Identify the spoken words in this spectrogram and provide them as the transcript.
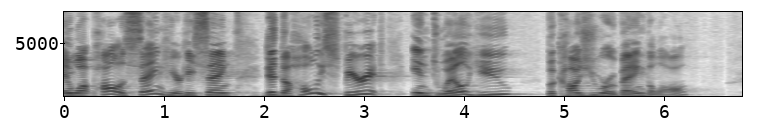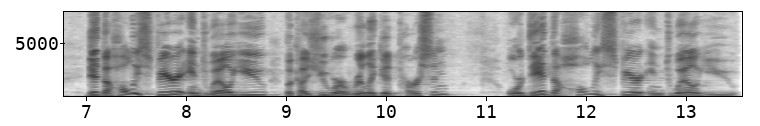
And what Paul is saying here, he's saying, Did the Holy Spirit indwell you because you were obeying the law? Did the Holy Spirit indwell you because you were a really good person? Or did the Holy Spirit indwell you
